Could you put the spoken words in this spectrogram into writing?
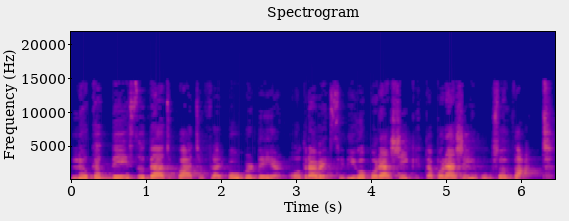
Look at this or that butterfly over there. Otra vez, si digo por allí, que está por allí, uso that.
